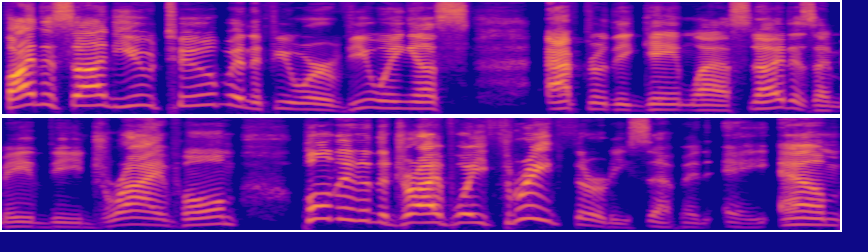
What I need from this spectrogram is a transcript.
find us on YouTube. And if you were viewing us after the game last night, as I made the drive home, pulled into the driveway 3:37 a.m.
